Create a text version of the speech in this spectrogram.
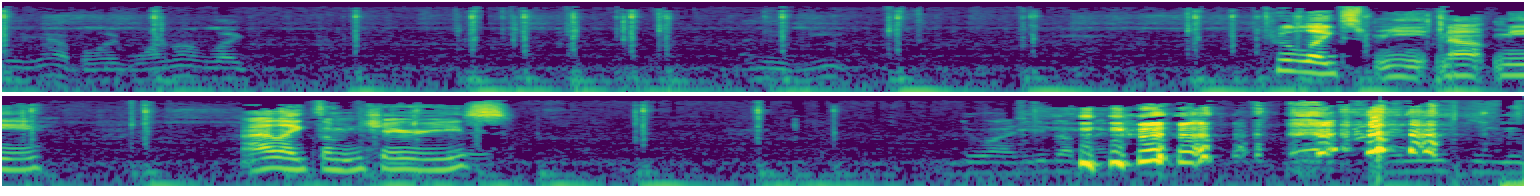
Well, yeah, but like, why not like any meat? Who likes meat? Not me. I like them cherries. Do I need them extra? Anything you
